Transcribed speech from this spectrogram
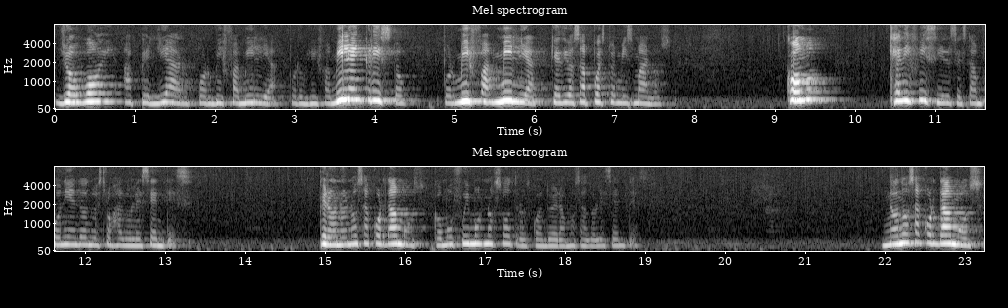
yo voy a pelear por mi familia, por mi familia en Cristo, por mi familia que Dios ha puesto en mis manos. ¿Cómo? Qué difícil se están poniendo nuestros adolescentes. Pero no nos acordamos cómo fuimos nosotros cuando éramos adolescentes. No nos acordamos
